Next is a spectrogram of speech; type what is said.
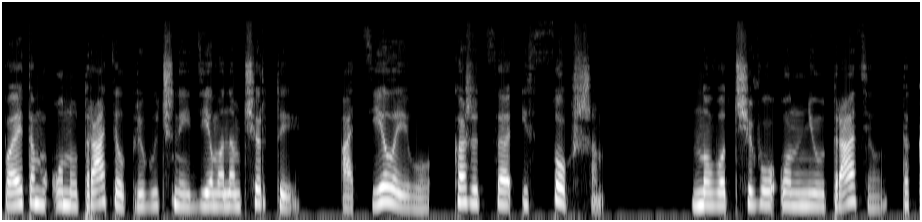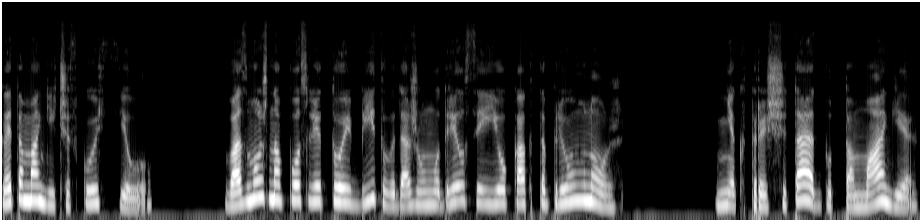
Поэтому он утратил привычные демонам черты, а тело его кажется иссохшим. Но вот чего он не утратил, так это магическую силу. Возможно, после той битвы даже умудрился ее как-то приумножить. Некоторые считают, будто магия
